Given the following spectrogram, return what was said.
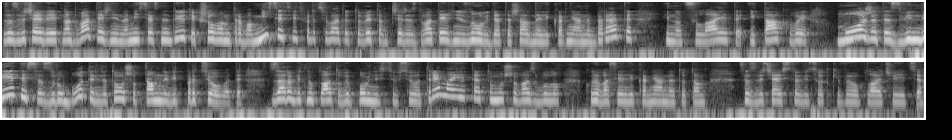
зазвичай дають на два тижні, на місяць не дають. Якщо вам треба місяць відпрацювати, то ви там через два тижні знову йдете ще лікарняне берете і надсилаєте. І так ви можете звільнитися з роботи для того, щоб там не відпрацьовувати. Заробітну плату ви повністю всю отримаєте, тому що у вас було, коли у вас є лікарняне, то там зазвичай 100% ви оплачується.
